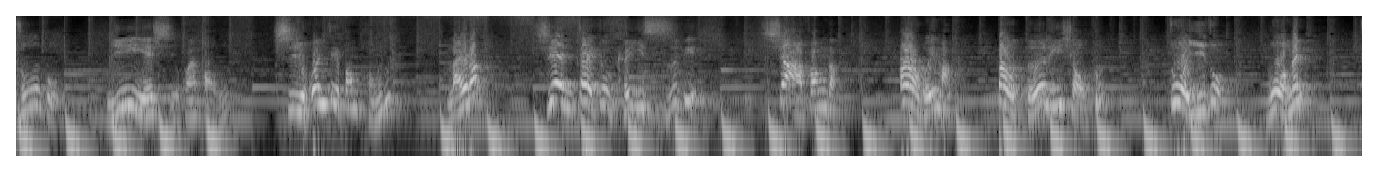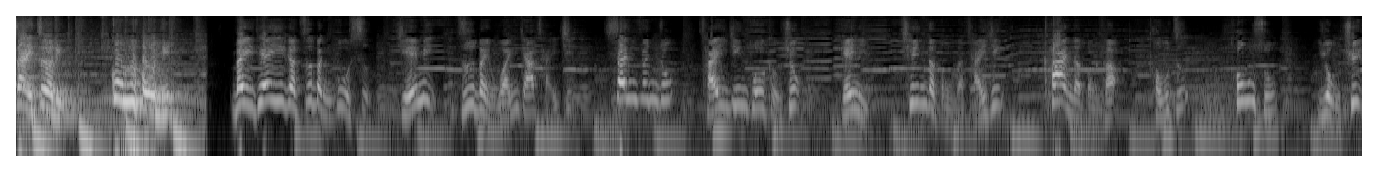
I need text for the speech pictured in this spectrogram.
如果你也喜欢好物，喜欢这帮朋友，来吧，现在就可以识别下方的二维码，到德林小铺坐一坐，我们。在这里恭候您。每天一个资本故事，揭秘资本玩家财技，三分钟财经脱口秀，给你听得懂的财经，看得懂的投资，通俗有趣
